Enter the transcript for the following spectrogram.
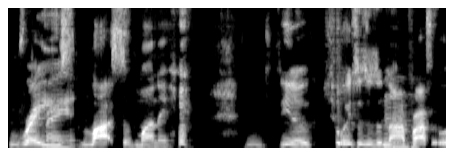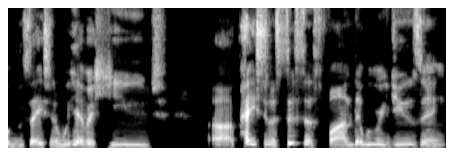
raise right. lots of money. you know, Choices is a mm-hmm. nonprofit organization. We have a huge uh, patient assistance fund that we were using,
